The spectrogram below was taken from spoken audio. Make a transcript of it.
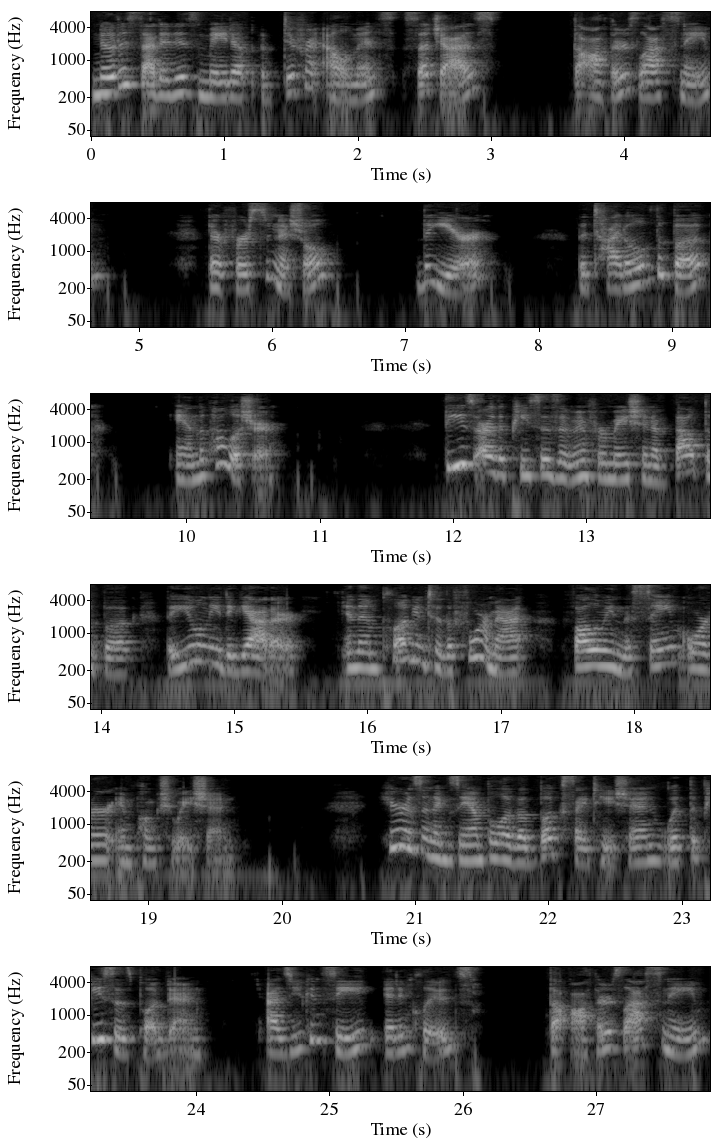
Notice that it is made up of different elements such as the author's last name, their first initial, the year, the title of the book, and the publisher. These are the pieces of information about the book that you will need to gather and then plug into the format following the same order and punctuation. Here is an example of a book citation with the pieces plugged in. As you can see, it includes the author's last name,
